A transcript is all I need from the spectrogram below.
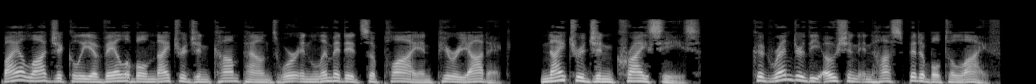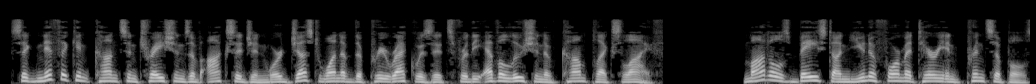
biologically available nitrogen compounds were in limited supply and periodic nitrogen crises could render the ocean inhospitable to life. Significant concentrations of oxygen were just one of the prerequisites for the evolution of complex life. Models based on uniformitarian principles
